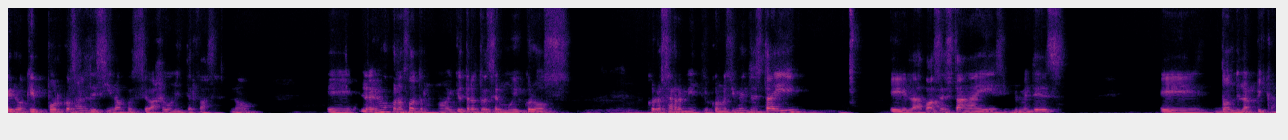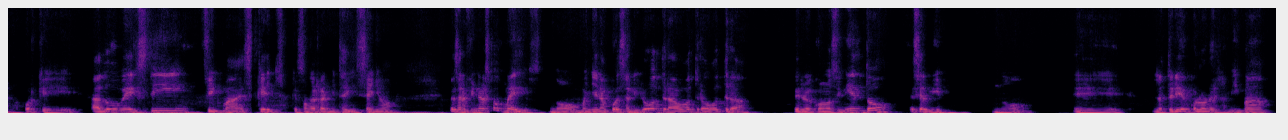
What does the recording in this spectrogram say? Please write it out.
pero que por cosas del destino pues se baja una interfaz, ¿no? Eh, lo mismo con nosotros, ¿no? Yo trato de ser muy cross, cross herramienta. El conocimiento está ahí, eh, las bases están ahí, simplemente es eh, dónde lo aplican, ¿no? Porque Adobe XD, Figma, Sketch, que son herramientas de diseño, pues al final son medios, ¿no? Mañana puede salir otra, otra, otra, pero el conocimiento es el mismo, ¿no? Eh, la teoría de color es la misma,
